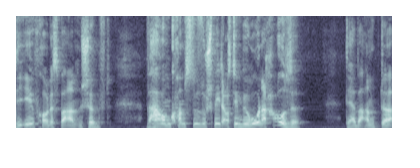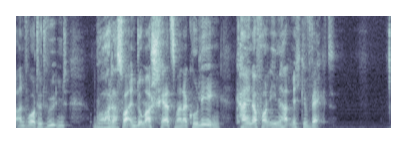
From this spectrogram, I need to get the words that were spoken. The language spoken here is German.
Die Ehefrau des Beamten schimpft. Warum kommst du so spät aus dem Büro nach Hause? Der Beamte antwortet wütend, Boah, das war ein dummer Scherz meiner Kollegen. Keiner von ihnen hat mich geweckt.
